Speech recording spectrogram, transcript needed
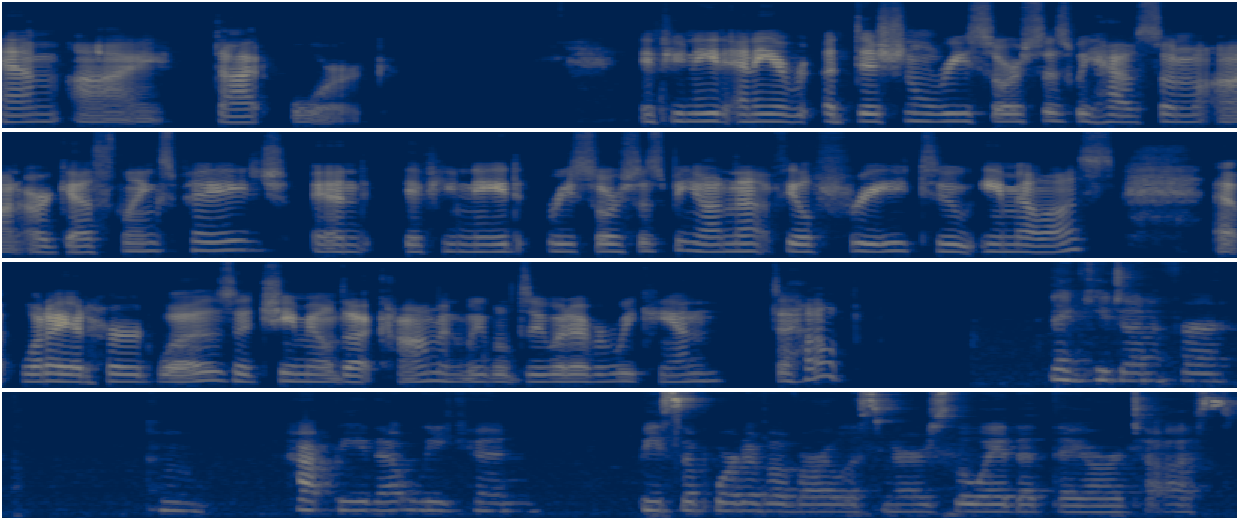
M I.org. If you need any additional resources, we have some on our guest links page. And if you need resources beyond that, feel free to email us at what I had heard was at gmail.com and we will do whatever we can to help. Thank you, Jennifer. I'm happy that we can be supportive of our listeners the way that they are to us.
